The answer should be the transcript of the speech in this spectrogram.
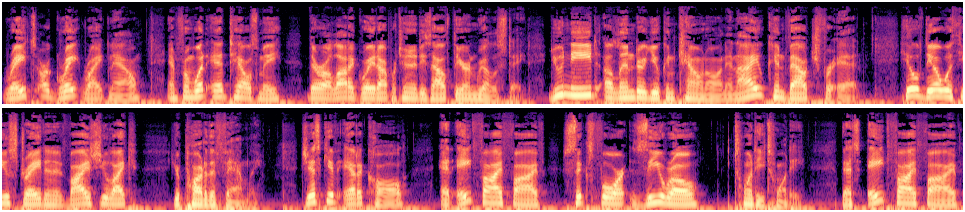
Rates are great right now, and from what Ed tells me, there are a lot of great opportunities out there in real estate. You need a lender you can count on, and I can vouch for Ed. He'll deal with you straight and advise you like you're part of the family. Just give Ed a call at 855 640 2020. That's 855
